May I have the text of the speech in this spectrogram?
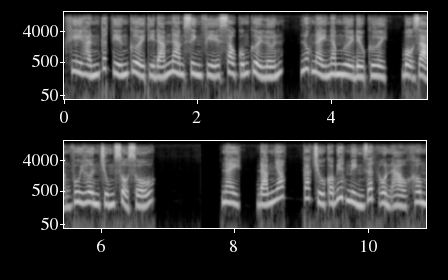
Khi hắn cất tiếng cười thì đám nam sinh phía sau cũng cười lớn, lúc này năm người đều cười, bộ dạng vui hơn chúng sổ số. Này, đám nhóc, các chú có biết mình rất ồn ào không?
